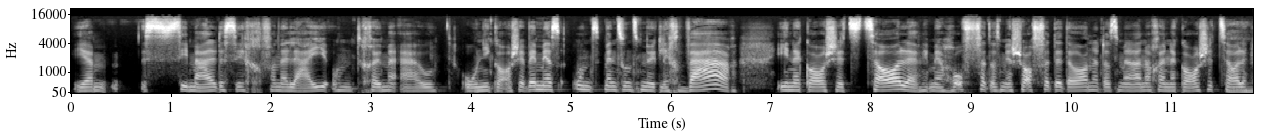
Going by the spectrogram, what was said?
ja, sie melden sich von allein und kommen auch ohne Gage. Wenn es uns, wenn es uns möglich wäre, ihnen Gage zu zahlen, wir hoffen, dass wir schaffen da, dass wir auch noch Gage zahlen, mhm.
